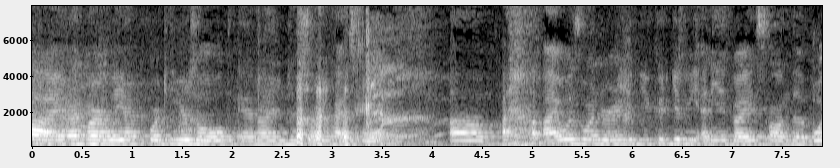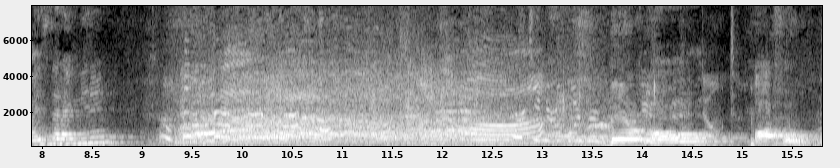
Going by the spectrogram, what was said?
Hi, I'm Marley. I'm 14 years old and I'm just starting high school. Um, I, I was wondering if you could give me any advice on the boys that I'm meeting. They're all awful.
